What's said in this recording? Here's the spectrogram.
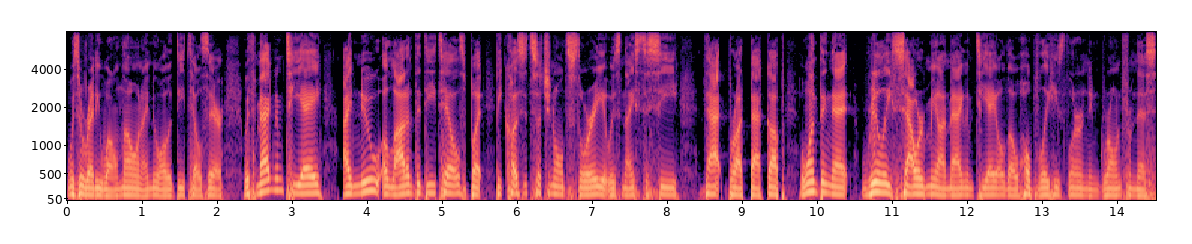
was already well known. I knew all the details there. With Magnum TA, I knew a lot of the details, but because it's such an old story, it was nice to see that brought back up. The one thing that really soured me on Magnum TA, although hopefully he's learned and grown from this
